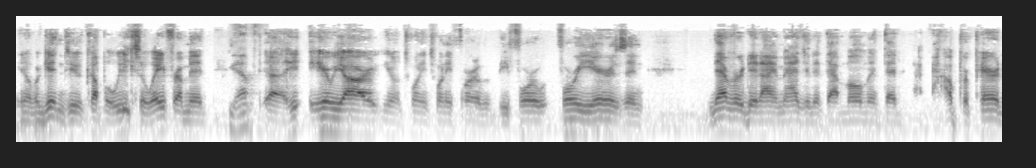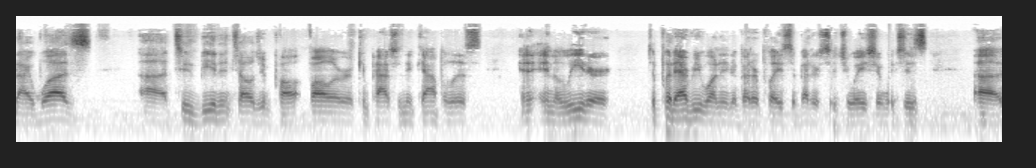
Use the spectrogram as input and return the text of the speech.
you know, we're getting to a couple weeks away from it. Yeah. Uh, here we are, you know, 2024 would be four, four years. And never did I imagine at that moment that how prepared I was uh, to be an intelligent follower, a compassionate capitalist, and, and, a leader to put everyone in a better place, a better situation, which is uh,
